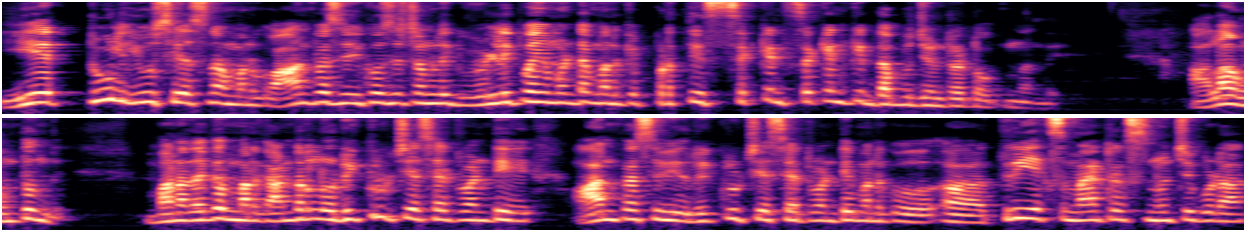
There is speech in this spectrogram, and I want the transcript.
ఏ టూల్ యూస్ చేసినా మనకు ఆన్ ఈకో సిస్టమ్లోకి వెళ్ళిపోయామంటే మనకి ప్రతి సెకండ్ సెకండ్కి డబ్బు జనరేట్ అవుతుందండి. అలా ఉంటుంది. మన దగ్గర మనకు అండర్లో రిక్రూట్ చేసేటువంటి ఆన్ ప్యాసివ్ రిక్రూట్ చేసేటువంటి మనకు త్రీ ఎక్స్ మ్యాట్రిక్స్ నుంచి కూడా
